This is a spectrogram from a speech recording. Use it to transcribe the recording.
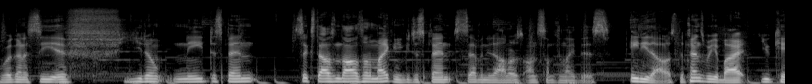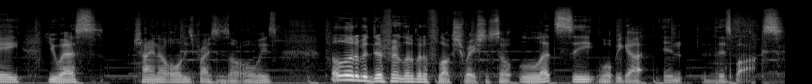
we're gonna see if you don't need to spend $6,000 on a mic and you could just spend $70 on something like this. $80, depends where you buy it. UK, US, China, all these prices are always a little bit different, a little bit of fluctuation. So let's see what we got in this box.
